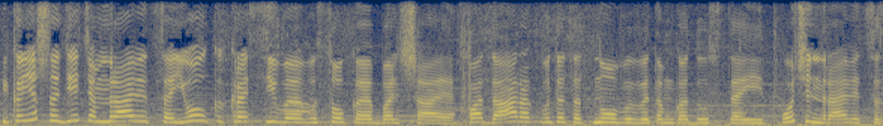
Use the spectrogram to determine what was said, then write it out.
И, конечно, детям нравится. Елка красивая, высокая, большая. Подарок вот этот новый в этом году стоит. Очень нравится.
